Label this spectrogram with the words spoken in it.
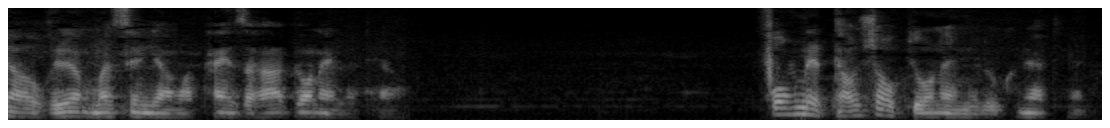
ယောက်ကိုခင်ဗျား Messenger မှာထိုင်စကားပြောနိုင်တယ်ထင်အောင်ဖုန်းနဲ့တောက်လျှောက်ပြောနိုင်မယ်လို့ခင်ဗျားထင်တာ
